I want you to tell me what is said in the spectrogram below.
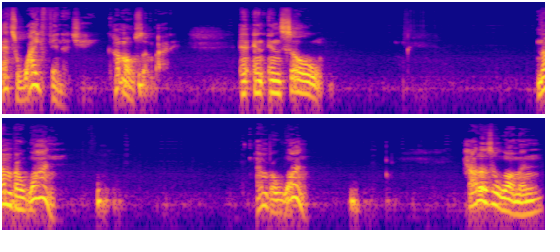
that's wife energy. Come on, somebody. And, and, and so, number one, number one, how does a woman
